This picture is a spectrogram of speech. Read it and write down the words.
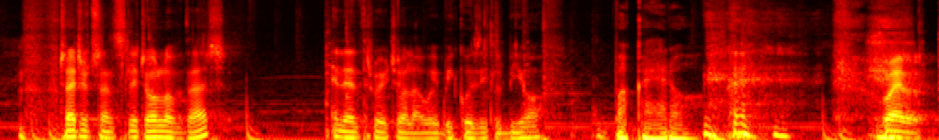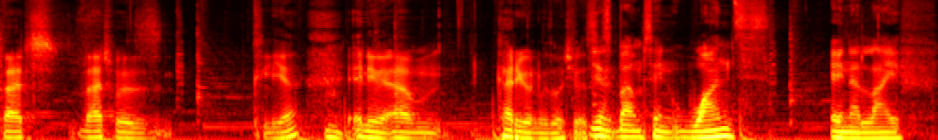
Try to translate all of that, and then throw it all away because it'll be off. Bakaero. Well, that that was clear. Anyway, um, carry on with what you were saying. Yes, but I'm saying once in a life,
